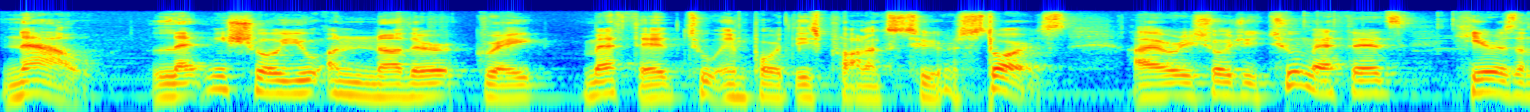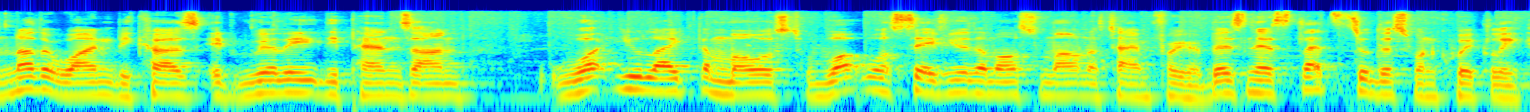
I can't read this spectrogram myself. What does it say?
Now, let me show you another great method to import these products to your stores. I already showed you two methods. Here is another one because it really depends on what you like the most, what will save you the most amount of time for your business. Let's do this one quickly.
